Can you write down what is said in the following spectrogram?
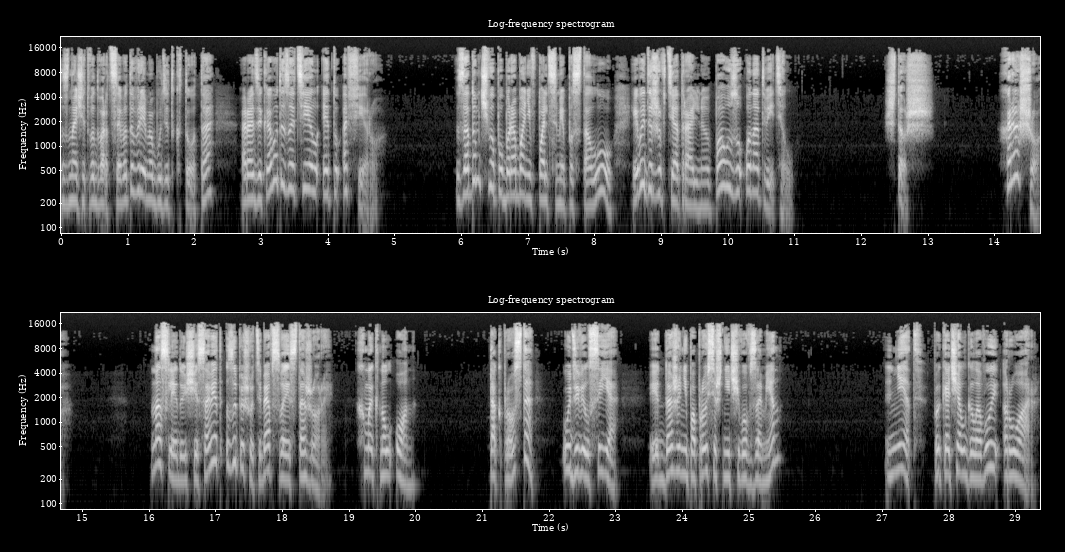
Значит, во дворце в это время будет кто-то, ради кого ты затеял эту аферу. Задумчиво побарабанив пальцами по столу и выдержав театральную паузу, он ответил. «Что ж, хорошо. На следующий совет запишу тебя в свои стажеры», — хмыкнул он. «Так просто?» Удивился я. И даже не попросишь ничего взамен? Нет, покачал головой Руар.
